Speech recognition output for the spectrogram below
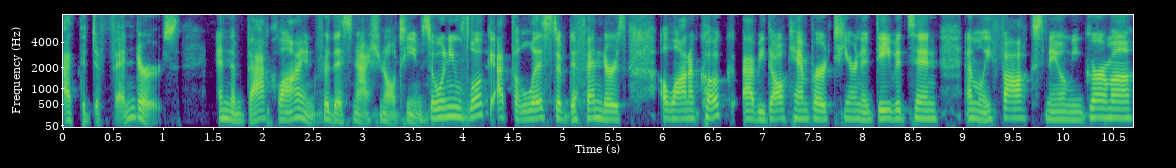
at the defenders and the back line for this national team. So when you look at the list of defenders, Alana Cook, Abby Dahlkemper, Tierna Davidson, Emily Fox, Naomi Girma,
